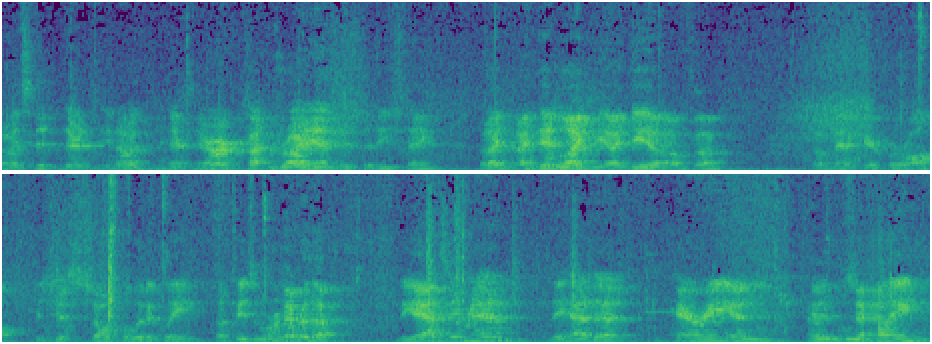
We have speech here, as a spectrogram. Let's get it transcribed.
So it's, there, you know, there, there aren't cut and dry answers to these things, but I, I did like the idea of, um, of Medicare for all. It's just so politically unfeasible. Remember the, the ads they ran? They had, uh, Harry and, and Sally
